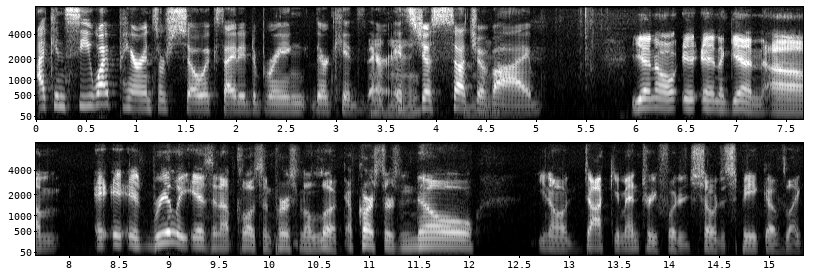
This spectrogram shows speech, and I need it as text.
I can see why parents are so excited to bring their kids there. It's just such a vibe. Yeah, no, it, and again, um, it, it really is an up close and personal look. Of course, there's no, you know, documentary footage, so to speak, of like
